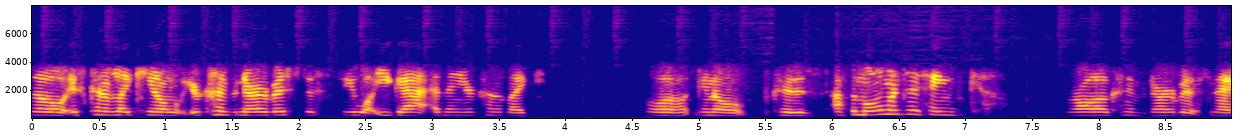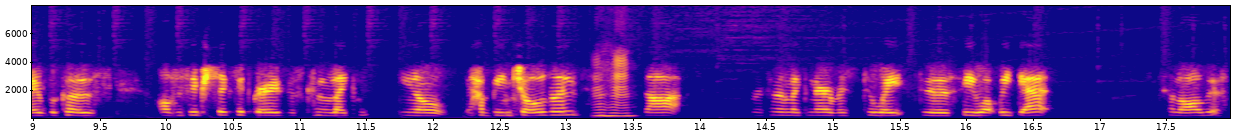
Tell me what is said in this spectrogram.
So it's kind of like you know you're kind of nervous just to see what you get, and then you're kind of like, well, you know, because at the moment I think we're all kind of nervous now because obviously predictive grades is kind of like you know have been chosen Mm-hmm. that we're kind of like nervous to wait to see what we get till August.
